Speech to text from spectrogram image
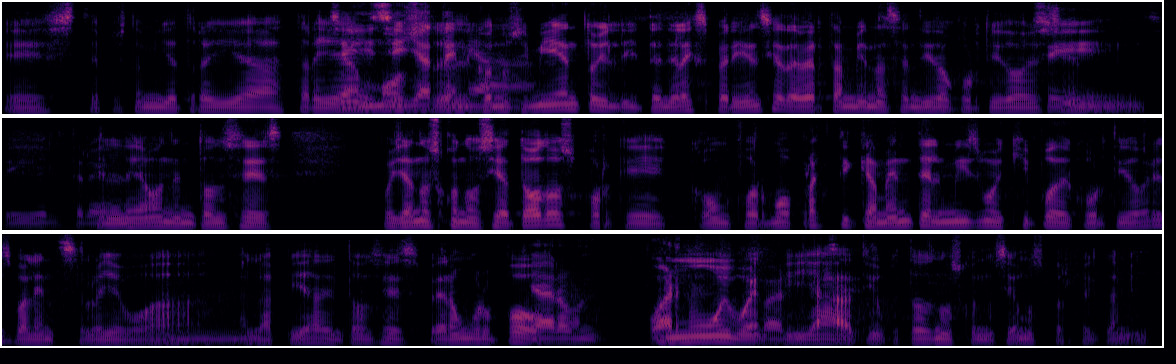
Este, pues también ya traía, traíamos ya el tenía- conocimiento y, y tenía la experiencia de haber también ascendido a curtidores Sí, en, sí, León. Entonces, pues ya nos conocía a todos porque conformó prácticamente el mismo equipo de curtidores. Valente se lo llevó a, a La Piedad. Entonces, era un grupo Mm. Ya era un fuerte, muy bueno. fuerte, y ya, sí. tío, todos nos conocíamos perfectamente.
